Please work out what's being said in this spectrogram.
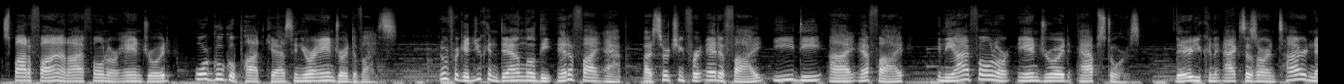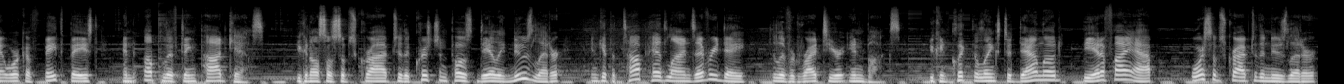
Spotify on iPhone or Android, or Google Podcasts in your Android device. Don't forget you can download the Edifi app by searching for Edifi, E D I F I, in the iPhone or Android app stores. There you can access our entire network of faith based and uplifting podcasts. You can also subscribe to the Christian Post daily newsletter and get the top headlines every day delivered right to your inbox. You can click the links to download the Edifi app or subscribe to the newsletter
